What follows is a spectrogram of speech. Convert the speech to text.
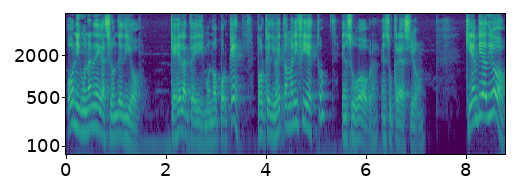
o ninguna negación de Dios, que es el ateísmo. No, ¿por qué? Porque Dios está manifiesto en su obra, en su creación. ¿Quién ve a Dios?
